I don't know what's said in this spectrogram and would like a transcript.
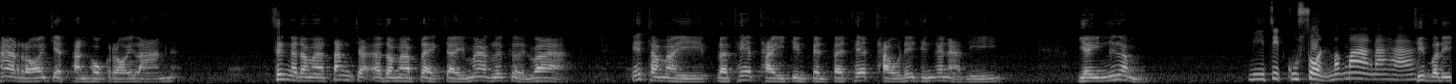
7,500 7,600 ล้านนะซึ่งอาตมาตั้งใจอาตมาแปลกใจมากเหลือเกินว่า เอ๊ะทำไมประเทศไทยจึงเป็นประเทศเทาได้ถึงขนาดนี้ยายเนื่อม มีจิตกุศลมาก ๆ นะคะ ที่บริ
